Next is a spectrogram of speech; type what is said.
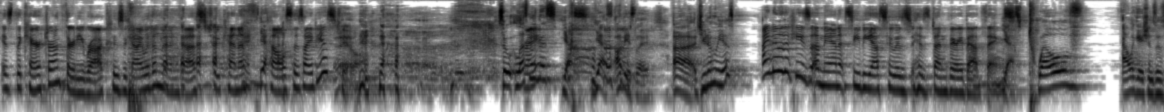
is the character on 30 Rock who's a guy with a moon vest who Kenneth Yeah. tells his ideas to. So Les Right? Moonves, yes, yes, obviously. Uh, do you know who he is? I know that he's a man at CBS who is, has done very bad things. Yes, 12 allegations of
